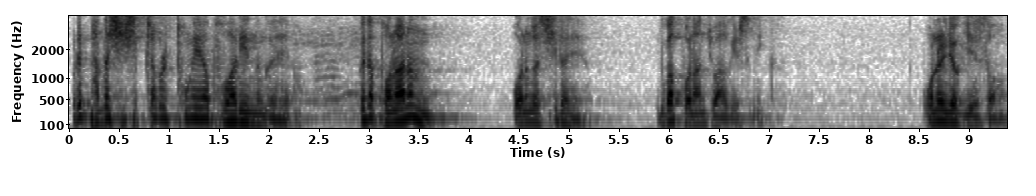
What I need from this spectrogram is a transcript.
우리는 반드시 십자가를 통해야 부활이 있는 거예요. 근데 고난은 오는 것 싫어해요. 누가 고난 좋아하겠습니까? 오늘 여기에서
